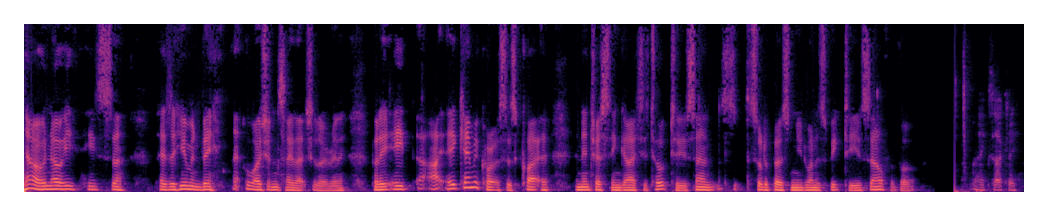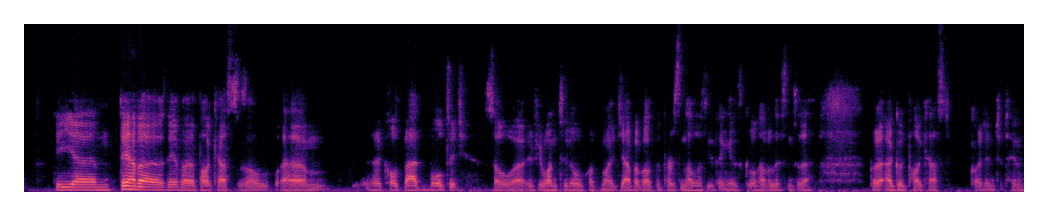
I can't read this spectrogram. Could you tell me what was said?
No, no, he, he's uh, there's a human being. Oh, I shouldn't say that, should I? Really? But he he, I, he came across as quite a, an interesting guy to talk to. Sounds the sort of person you'd want to speak to yourself. I thought. Exactly. The um, they have a they have a podcast as well um, uh, called Bad Voltage. So uh, if you want to know what my jab about the personality thing is, go have a listen to that. But a good podcast, quite entertaining.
